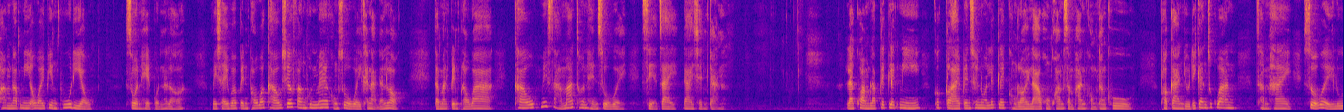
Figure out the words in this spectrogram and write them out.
ความลับนี้เอาไว้เพียงผู้เดียว ส่วนเหตุผลน่ะเหรอ ไม่ใช่ว่าเป็นเพราะว่าเขาเชื่อฟังคุณแม่ของสัวเว่ยขนาดนั้นหรอก แต่มันเป็นเพราะว่า เขาไม่สามารถทนเห็นสัวเว่ยเสียใจได้เช่นกัน และความลับเล็กๆ นี้ก็กลายเป็นชนวนเล็กๆ ของรอยร้าวของความสัมพันธ์ของทั้งคู่ เพราะการอยู่ด้วยกันทุกวันทำให้สัวเว่ยรู้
